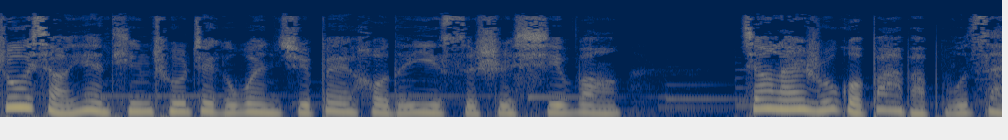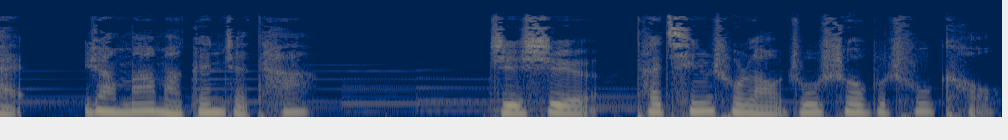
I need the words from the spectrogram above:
朱小燕听出这个问句背后的意思是希望，将来如果爸爸不在，让妈妈跟着他。只是。他清楚老朱说不出口，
